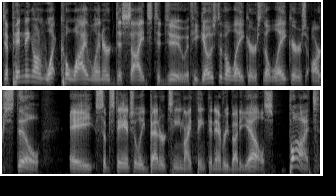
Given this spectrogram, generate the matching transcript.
depending on what Kawhi Leonard decides to do, if he goes to the Lakers, the Lakers are still a substantially better team, I think, than everybody else. But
